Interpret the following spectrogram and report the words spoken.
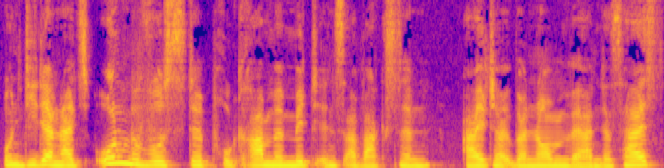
und die dann als unbewusste Programme mit ins Erwachsenenalter übernommen werden. Das heißt,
